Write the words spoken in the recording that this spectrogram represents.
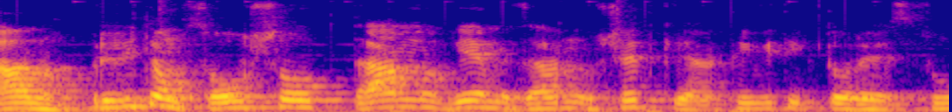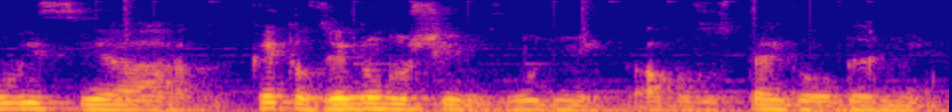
Áno, pri tom social tam vieme zahrnúť všetky aktivity, ktoré súvisia, keď to zjednoduším, s ľuďmi alebo so stakeholdermi.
